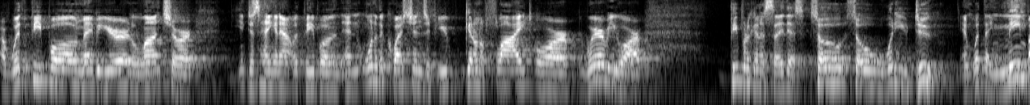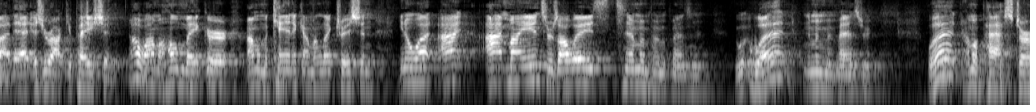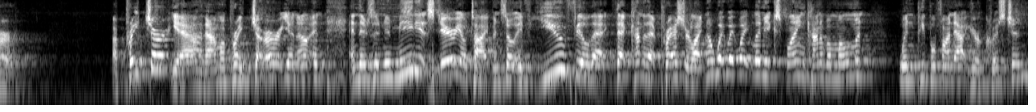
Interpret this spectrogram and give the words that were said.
are with people, maybe you're at a lunch or just hanging out with people, and, and one of the questions, if you get on a flight or wherever you are, people are going to say this. So, so what do you do? And what they mean by that is your occupation. Oh, I'm a homemaker, I'm a mechanic, I'm an electrician. You know what? I, I, my answer is always, I'm a pastor. What? I'm a pastor. What? I'm a pastor. A preacher? Yeah, I'm a preacher, you know, and, and there's an immediate stereotype. And so if you feel that, that kind of that pressure, like, no, wait, wait, wait, let me explain kind of a moment when people find out you're a Christian,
